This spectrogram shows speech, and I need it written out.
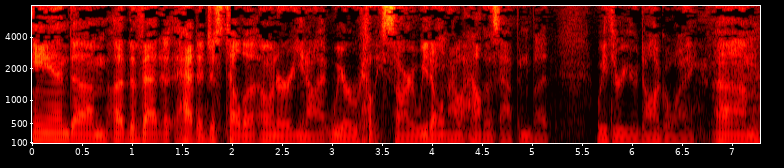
and, um, uh, the vet had to just tell the owner, you know, we were really sorry. We don't know how this happened, but we threw your dog away. Um,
